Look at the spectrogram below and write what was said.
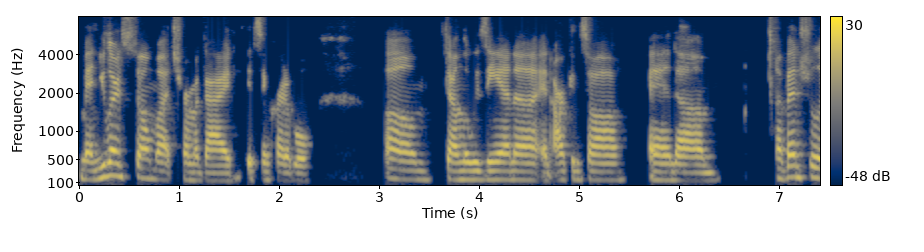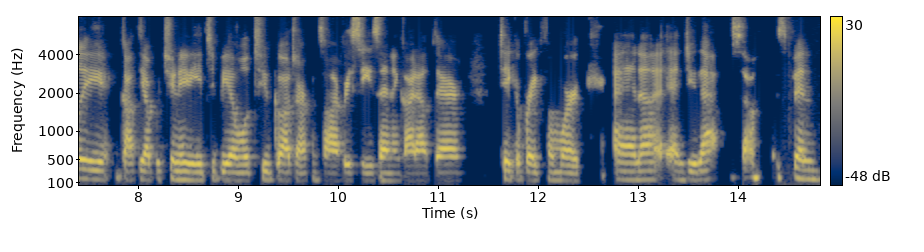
man, you learn so much from a guide. It's incredible um, down Louisiana and Arkansas, and um, eventually got the opportunity to be able to go out to Arkansas every season and got out there, take a break from work, and uh, and do that. So it's been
